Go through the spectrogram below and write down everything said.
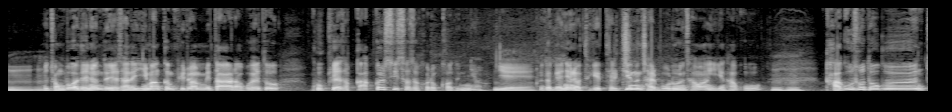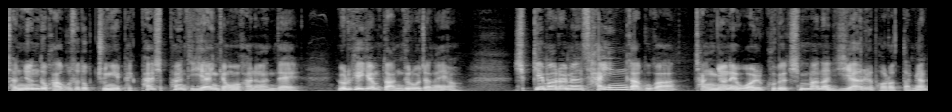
음. 정부가 내년도 예산에 이만큼 필요합니다라고 해도 국회에서 깎을 수 있어서 그렇거든요. 예. 그러니까 내년에 어떻게 될지는 잘 모르는 상황이긴 하고 음흠. 가구 소득은 전년도 가구 소득 중위 180% 이하인 경우가 가능한데 이렇게 얘기하면 또 안 들어오잖아요. 쉽게 말하면 4인 가구가 작년에 월 910만 원 이하를 벌었다면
